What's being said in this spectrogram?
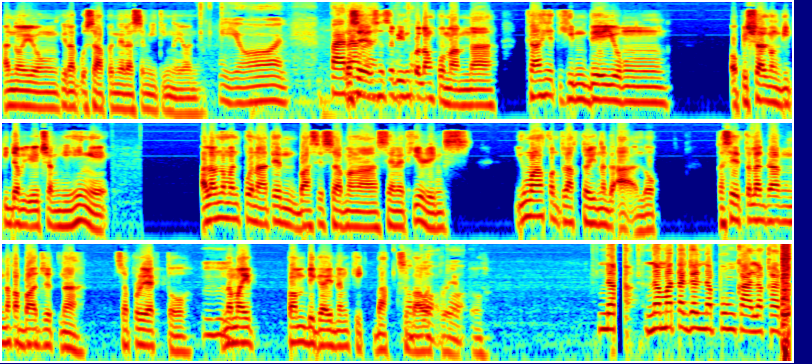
ano yung pinag-usapan nila sa meeting na yon. Ayun. Parang, Kasi sasabihin ko lang po ma'am na kahit hindi yung opisyal ng DPWH ang hihingi, alam naman po natin base sa mga Senate hearings, yung mga contractor yung nag-aalok. Kasi talagang nakabudget na sa proyekto Mhm. na may pambigay ng kickback sa Opo, bawat opo. proyekto. na, na matagal na pong kalakaran.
